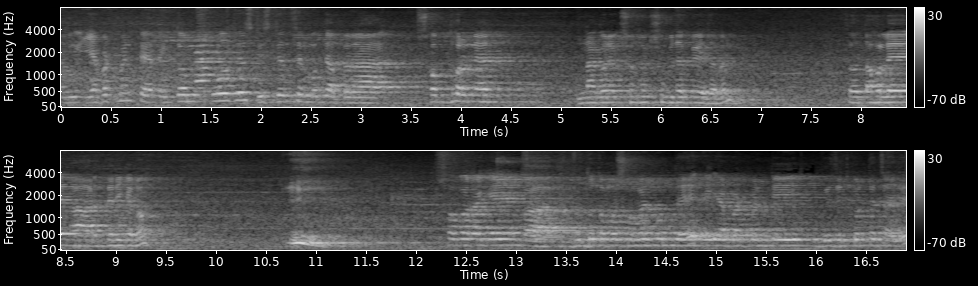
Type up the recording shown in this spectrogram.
এবং এই অ্যাপার্টমেন্টের একদম ক্লোজেস্ট ডিস্টেন্সের মধ্যে আপনারা সব ধরনের নাগরিক সুযোগ সুবিধা পেয়ে যাবেন। তো তাহলে আর দেরি কেন? সবার আগে বা দ্রুততম সময়ের মধ্যে এই অ্যাপার্টমেন্টটি ভিজিট করতে চাইলে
